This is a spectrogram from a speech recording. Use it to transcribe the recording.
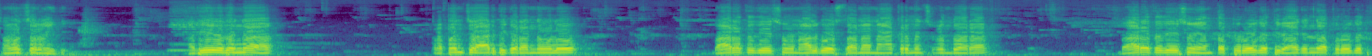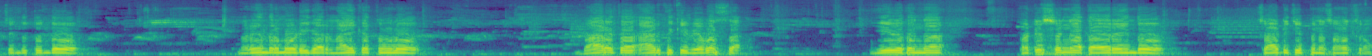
సంవత్సరం ఇది. అదేవిధంగా ప్రపంచ ఆర్థిక రంగంలో భారతదేశం నాలుగో స్థానాన్ని ఆక్రమించడం ద్వారా భారతదేశం ఎంత పురోగతి వేగంగా పురోగతి చెందుతుందో నరేంద్ర మోడీ గారి నాయకత్వంలో భారత ఆర్థిక వ్యవస్థ ఏ విధంగా పటిష్టంగా తయారైందో చాటి చెప్పిన సంవత్సరం.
